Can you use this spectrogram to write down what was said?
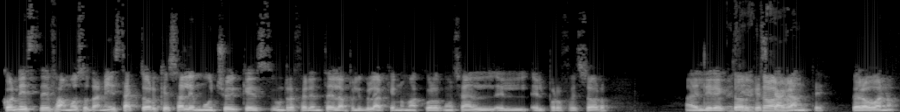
con este famoso también, este actor que sale mucho y que es un referente de la película, que no me acuerdo cómo se llama, el, el- el profesor, ah, el director, El que es cagante. Pero bueno,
